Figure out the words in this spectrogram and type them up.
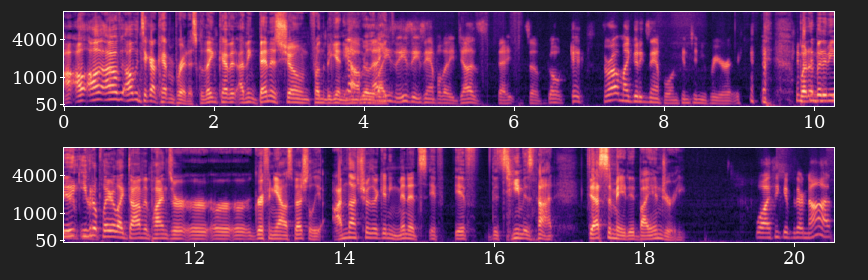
I'll I'll, I'll, I'll even take out Kevin Paredes because I think Kevin. I think Ben has shown from the beginning Yeah, he really that- he's, he's the example that he does. That he, so go throw out my good example and continue for your. But but I mean, even a player like Donovan Pines or, or, or, or Griffin Yow, especially, I'm not sure they're getting minutes if if the team is not decimated by injury. Well, I think if they're not,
